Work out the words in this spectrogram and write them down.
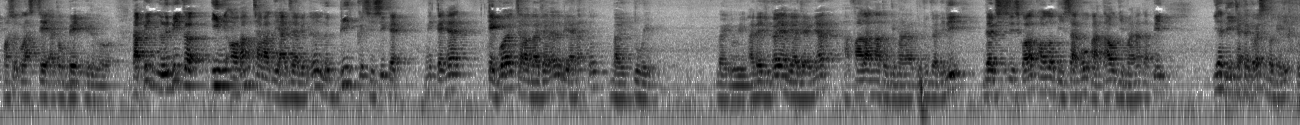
masuk kelas C atau B gitu loh. Tapi lebih ke ini orang cara diajarin itu lebih ke sisi kayak ini kayaknya kayak gue cara belajarnya lebih enak tuh by doing. By doing. Ada juga yang diajarinnya hafalan atau gimana tuh juga. Jadi dari sisi sekolah kalau bisa gue nggak tahu gimana tapi ya di kategori sebagai itu.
